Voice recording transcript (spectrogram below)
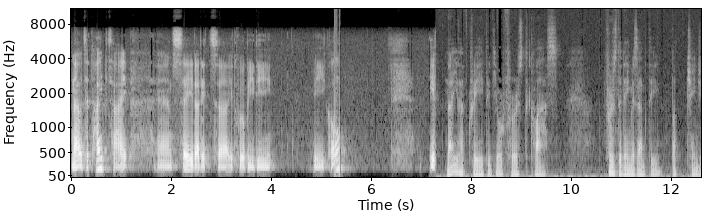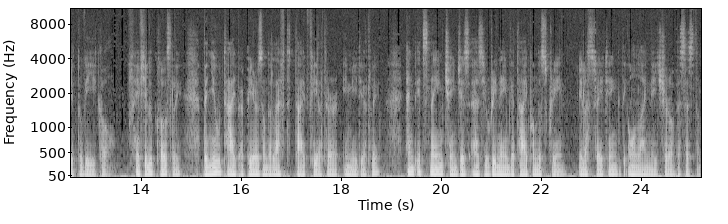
Now it's a type type and say that it's, uh, it will be the vehicle. If now you have created your first class. First the name is empty, but change it to vehicle. If you look closely, the new type appears on the left type filter immediately, and its name changes as you rename the type on the screen, illustrating the online nature of the system.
